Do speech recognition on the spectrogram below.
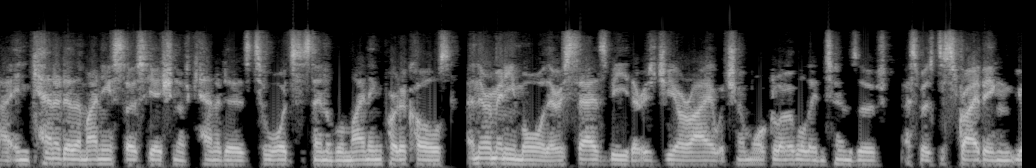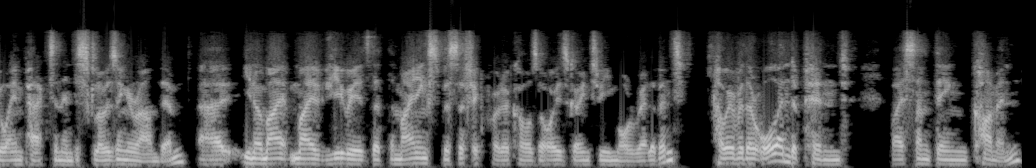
uh, in Canada, the Mining Association of Canada is towards sustainable mining protocols. And there are many more. There is SASB, there is GRI, which are more global in terms of, I suppose, describing your impacts and then disclosing around them. Uh, you know, my, my view is that the mining specific protocols are always going to be more relevant. However, they're all underpinned by something common.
